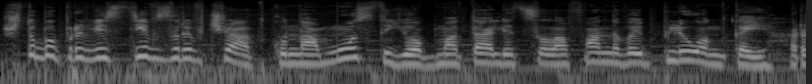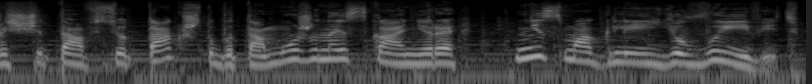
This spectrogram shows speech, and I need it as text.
Чтобы провести взрывчатку на мост, ее обмотали целлофановой пленкой, рассчитав все так, чтобы таможенные сканеры не смогли ее выявить.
